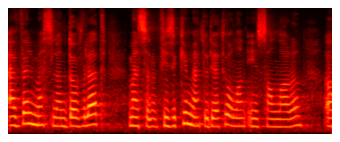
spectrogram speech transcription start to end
əvvəl əvvəl məsələn dövlət məsələn fiziki məhdudiyyəti olan insanların ə,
